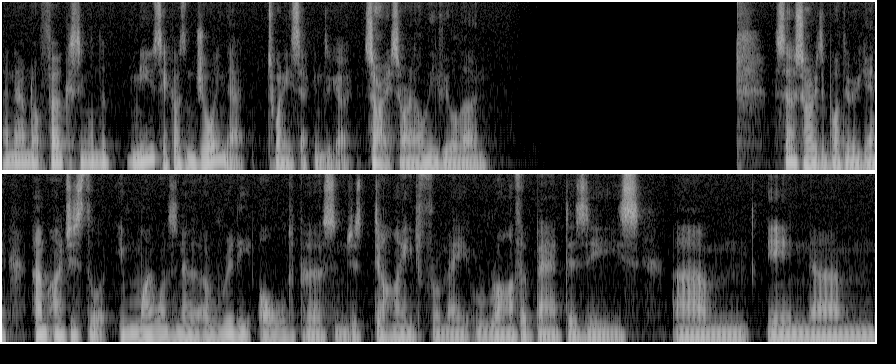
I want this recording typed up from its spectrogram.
And now I'm not focusing on the music. I was enjoying that 20 seconds ago. Sorry, sorry, I'll leave you alone. So sorry to bother you again. Um, I just thought you might want to know that a really old person just died from a rather bad disease um, in um,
